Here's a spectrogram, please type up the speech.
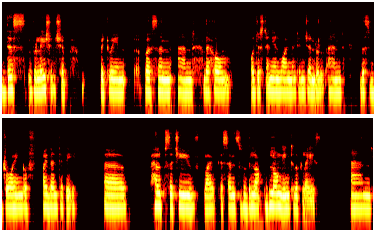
this relationship between a person and their home or just any environment in general and this drawing of identity uh, helps achieve like a sense of belonging to the place and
